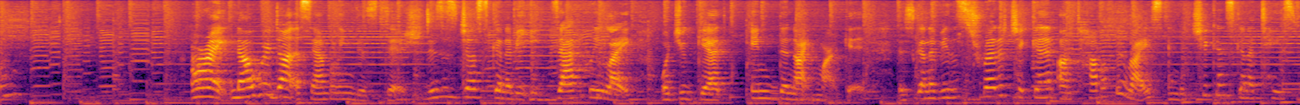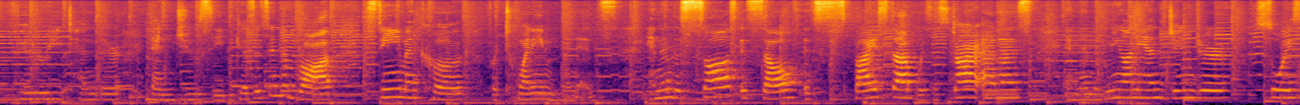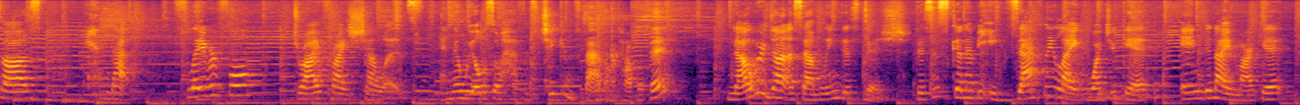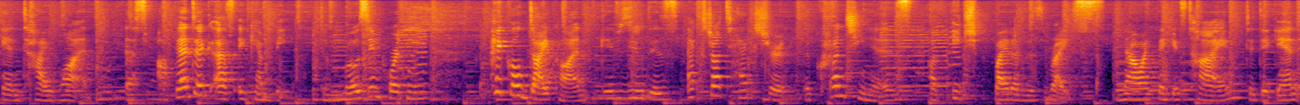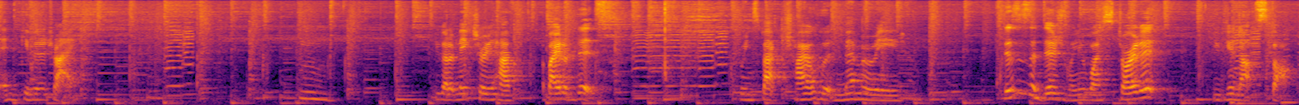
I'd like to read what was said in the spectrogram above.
All right, now we're done assembling this dish. This is just gonna be exactly like what you get in the night market. There's gonna be the shredded chicken on top of the rice and the chicken's gonna taste very tender and juicy because it's in the broth, steam and cook for 20 minutes. And then the sauce itself is spiced up with the star anise and then the green onion, ginger, soy sauce, and that flavorful dry fried shallots. And then we also have the chicken fat on top of it. Now we're done assembling this dish. This is gonna be exactly like what you get in the night market in Taiwan. As authentic as it can be. The most important, pickled daikon gives you this extra texture, the crunchiness of each bite of this rice. Now I think it's time to dig in and give it a try. Mm. You gotta make sure you have a bite of this. Brings back childhood memories this is a dish when you once start it, you cannot stop.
